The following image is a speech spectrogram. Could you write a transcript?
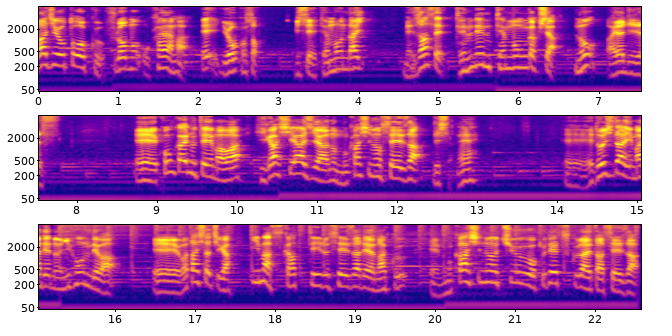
ラジオトーク from 岡山へようこそ。美声天文台目指せ天然天文学者のあやりです、えー、今回のテーマは東アジアの昔の星座でしたね、えー、江戸時代までの日本では、えー、私たちが今使っている星座ではなく、え昔の中国で作られた星座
